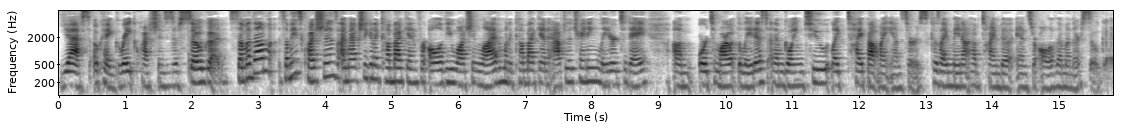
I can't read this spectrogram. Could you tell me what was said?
Yes. Okay. Great questions. These are so good. Some of them, some of these questions, I'm actually going to come back in for all of you watching live. I'm going to come back in after the training later today um, or tomorrow at the latest. And I'm going to like type out my answers because I may not have time to answer all of them and they're so good.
